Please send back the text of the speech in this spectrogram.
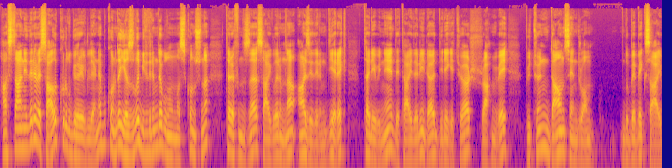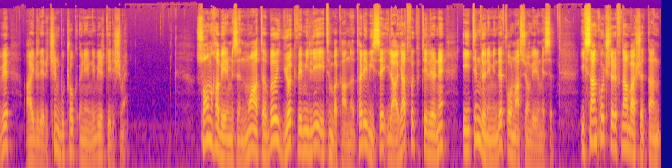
hastanelere ve sağlık kurulu görevlilerine bu konuda yazılı bildirimde bulunması konusunu tarafınıza saygılarımla arz ederim diyerek talebini detaylarıyla dile getiriyor Rahmi Bey. Bütün Down sendromlu bebek sahibi aileler için bu çok önemli bir gelişme. Son haberimizin muhatabı YÖK ve Milli Eğitim Bakanlığı. Talebi ise ilahiyat fakültelerine eğitim döneminde formasyon verilmesi. İhsan Koç tarafından başlatılan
